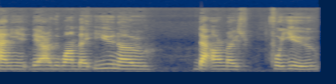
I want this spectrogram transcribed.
and you, they are the one that you know that are most for you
